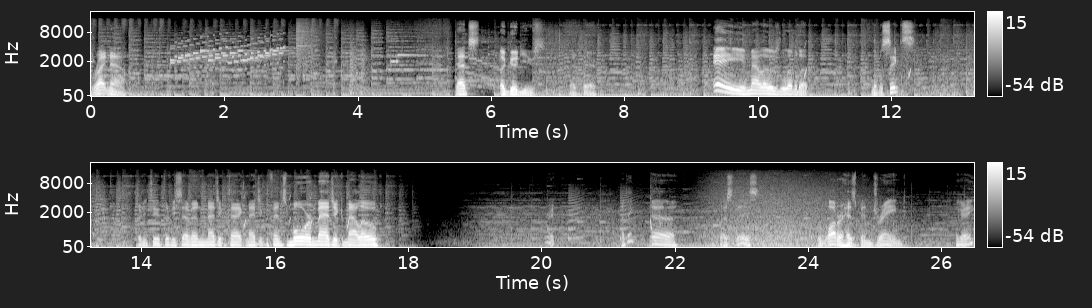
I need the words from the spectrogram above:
Right now. That's a good use right there. Hey, Mallow's leveled up. Level 6. 32, 37, magic attack, magic defense, more magic, Mallow. Alright. I think, uh, press this. The water has been drained. Okay.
